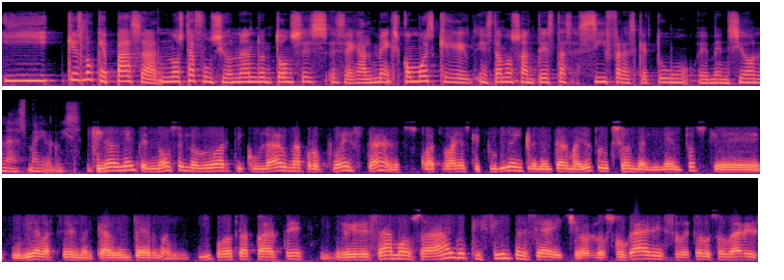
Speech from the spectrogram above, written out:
¿Y qué es lo que pasa? ¿No está funcionando entonces Segalmex? ¿Cómo es que estamos ante estas cifras que tú eh, mencionas, Mario Luis? Finalmente no se logró articular una propuesta en estos cuatro años que pudiera incrementar mayor producción de alimentos, que pudiera abastecer el mercado interno y por otra parte regresamos a algo que siempre se ha hecho. Los hogares, sobre todo los hogares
